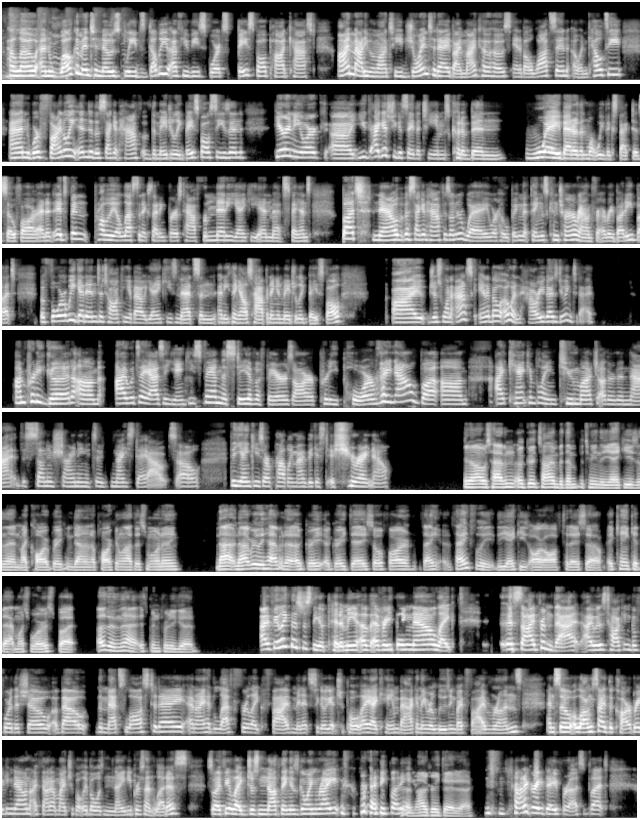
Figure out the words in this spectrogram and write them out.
Hello and welcome into Nosebleeds WFUV Sports Baseball Podcast. I'm Maddie Bimonte, joined today by my co-hosts Annabelle Watson, Owen Kelty, and we're finally into the second half of the Major League Baseball season. Here in New York, uh, you I guess you could say the teams could have been way better than what we've expected so far. And it, has been probably a less than exciting first half for many Yankee and Mets fans. But now that the second half is underway, we're hoping that things can turn around for everybody. But before we get into talking about Yankees, Mets, and anything else happening in Major League Baseball, I just want to ask Annabelle Owen, how are you guys doing today? I'm pretty good. Um, I would say as a Yankees fan, the state of affairs are pretty poor right now, but um, I can't complain too much other than that. The sun is shining. It's a nice day out. So the Yankees are probably my biggest issue right now. You know, I was having a good time, but then between the Yankees and then my car breaking down in a parking lot this morning, not not really having a, a great a great day so far. Thank thankfully the Yankees are off today, so it can't get that much worse, but other than that, it's been pretty good. I feel like that's just the epitome of everything now. Like, aside from that, I was talking before the show about the Mets loss today, and I had left for like five minutes to go get Chipotle. I came back and they were losing by five runs. And so, alongside the car breaking down, I found out my Chipotle bowl was 90% lettuce. So, I feel like just nothing is going right for anybody. Yeah, not a great day today. not a great day for us, but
